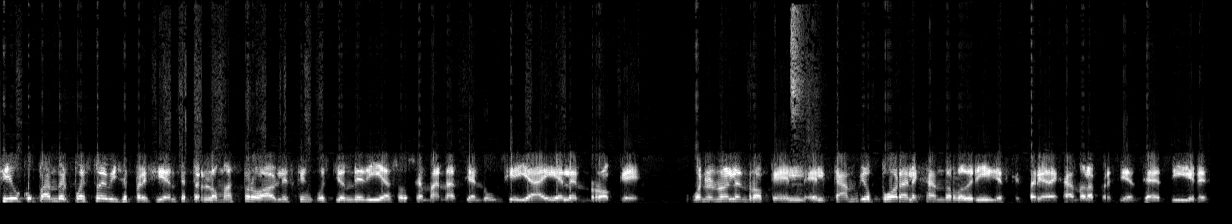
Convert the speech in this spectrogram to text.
sigue ocupando el puesto de vicepresidente, pero lo más probable es que en cuestión de días o semanas se anuncie ya ahí el enroque bueno, no el enroque, el, el cambio por Alejandro Rodríguez, que estaría dejando la presidencia de Tigres.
